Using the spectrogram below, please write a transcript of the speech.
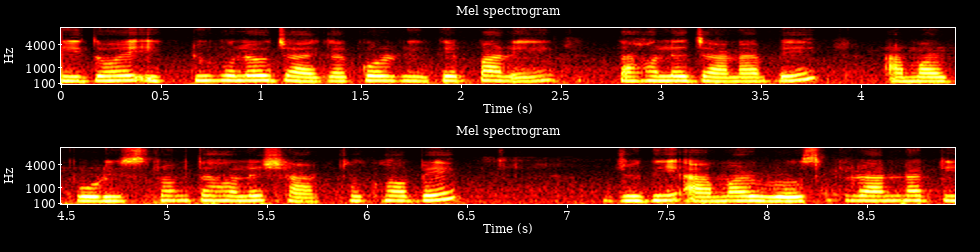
হৃদয়ে একটু হলেও জায়গা করে নিতে পারে, তাহলে জানাবে আমার পরিশ্রম তাহলে সার্থক হবে। যদি আমার রোস্ট রান্নাটি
